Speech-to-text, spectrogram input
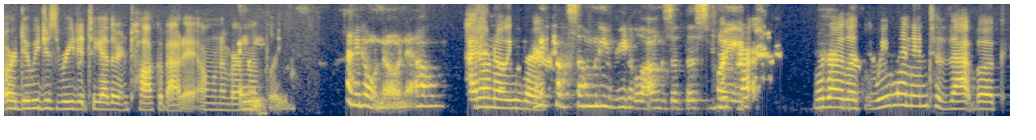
Or do we just read it together and talk about it on one of our I, monthlies? I don't know now. I don't know either. We have so many read alongs at this point. Regardless, we went into that book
